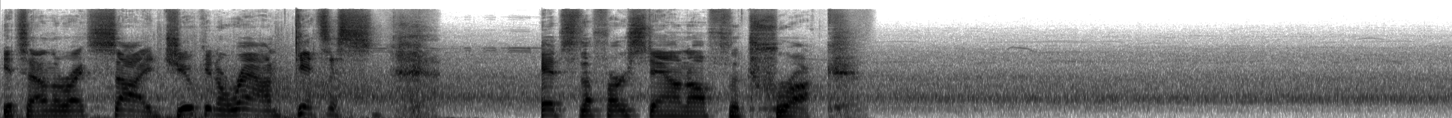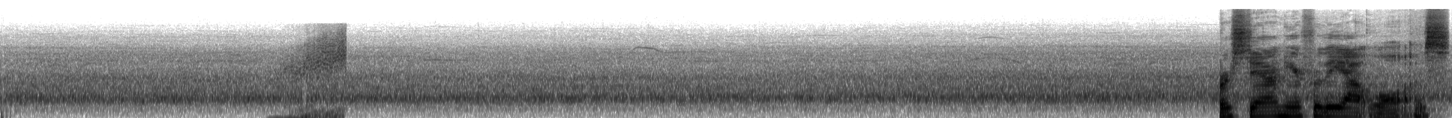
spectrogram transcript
Gets on the right side. Juking around. Gets us. It's the first down off the truck. First down here for the Outlaws.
